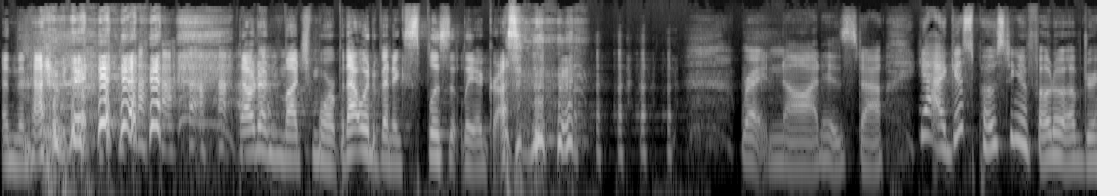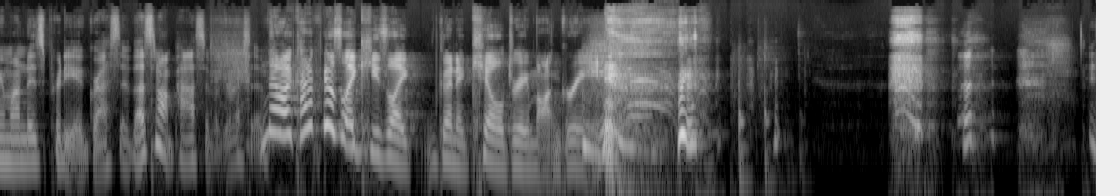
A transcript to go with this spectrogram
and then had that would have been much more. But that would have been explicitly aggressive. Right. Not his style. Yeah. I guess posting a photo of Draymond is pretty aggressive. That's not passive aggressive. no, it kind of feels like he's like gonna kill Draymond Green. It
